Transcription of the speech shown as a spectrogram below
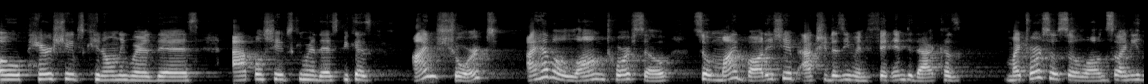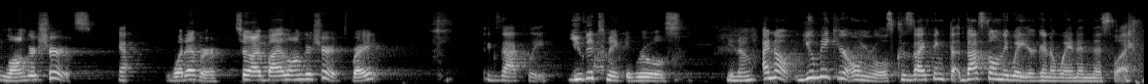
oh pear shapes can only wear this apple shapes can wear this because i'm short i have a long torso so my body shape actually doesn't even fit into that because my torso is so long so i need longer shirts. Yeah. whatever. So i buy longer shirts right? Exactly. you get to make the rules you know? I know. You make your own rules because I think that that's the only way you're going to win in this life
